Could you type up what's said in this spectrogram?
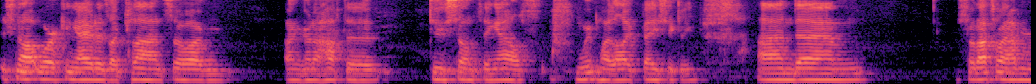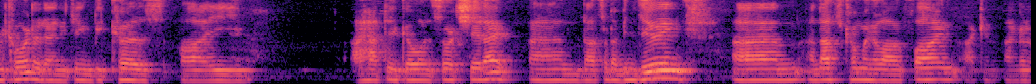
it's not working out as I planned. So I'm I'm gonna have to do something else with my life basically, and um, so that's why I haven't recorded anything because I I had to go and sort shit out, and that's what I've been doing. Um, and that's coming along fine. I can I'm gonna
